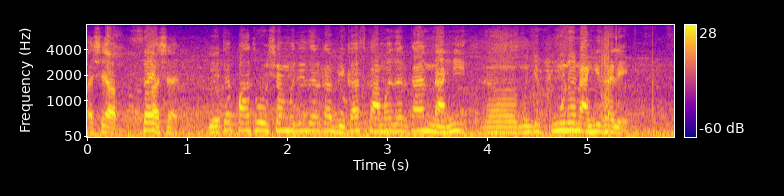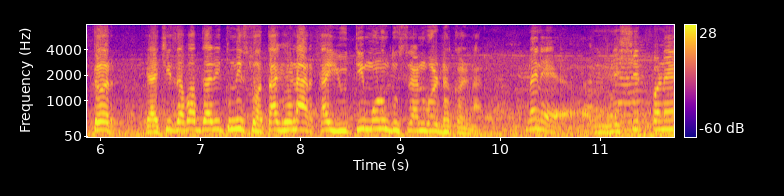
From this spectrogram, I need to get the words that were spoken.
अशी आशा आहे. येत्या पाच वर्षामध्ये जर का विकास कामं जर का नाही म्हणजे पूर्ण नाही झाले तर याची जबाबदारी तुम्ही स्वतः घेणार का युती म्हणून दुसऱ्यांवर ढकलणार? नाही नाही. निश्चितपणे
